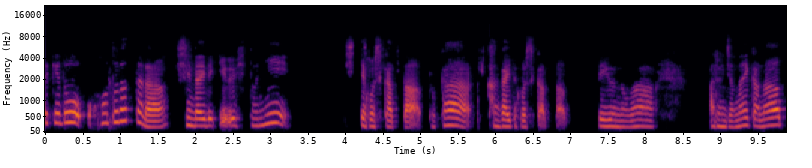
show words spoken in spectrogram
だけど、本当だったら信頼できる人に知って欲しかったとか、考えて欲しかったっていうのはあるんじゃないかなっ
